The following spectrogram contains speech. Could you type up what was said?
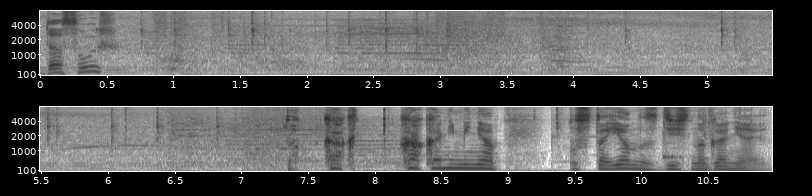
Да, слышь? Да как, как они меня постоянно здесь нагоняют?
